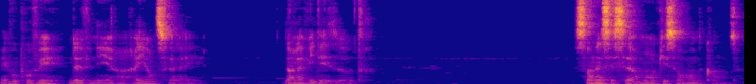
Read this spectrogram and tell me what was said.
Et vous pouvez devenir un rayon de soleil dans la vie des autres sans nécessairement qu'ils s'en rendent compte.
